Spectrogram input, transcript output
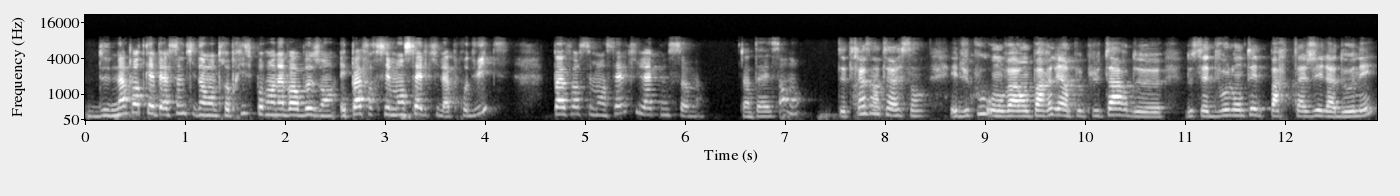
de n'importe quelle personne qui dans l'entreprise pourrait en avoir besoin, et pas forcément celle qui l'a produite, pas forcément celle qui la consomme. C'est intéressant, non? C'est très intéressant. Et du coup, on va en parler un peu plus tard de, cette volonté de partager la donnée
